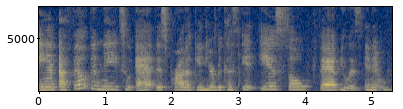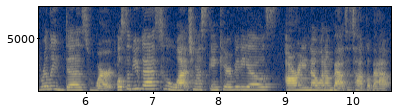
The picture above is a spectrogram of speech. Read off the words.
And I felt the need to add this product in here because it is so fabulous and it really does work. Most of you guys who watch my skincare videos already know what I'm about to talk about.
